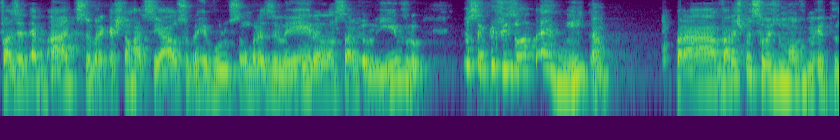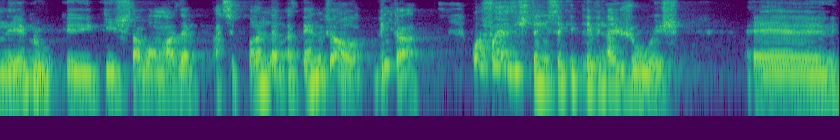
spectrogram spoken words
fazer debates sobre a questão racial, sobre a Revolução Brasileira, lançar meu livro, eu sempre fiz uma pergunta para várias pessoas do movimento negro que, que estavam lá de, participando, debatendo, ó, vem cá, qual foi a resistência que teve nas ruas é,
